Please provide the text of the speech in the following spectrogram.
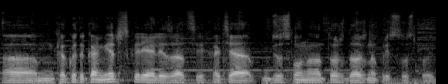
какой-то коммерческой реализации, хотя, безусловно, она тоже должна присутствовать.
